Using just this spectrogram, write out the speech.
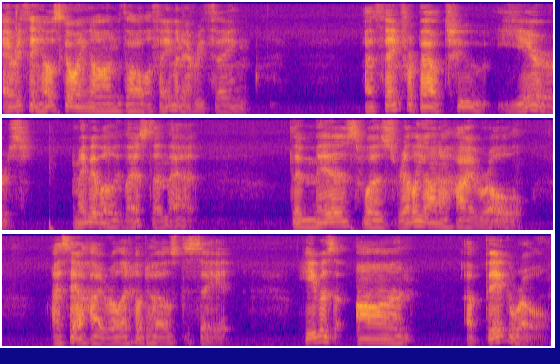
everything else going on with the Hall of Fame and everything, I think for about two years, maybe a little less than that, The Miz was really on a high roll. I say a high roll, I don't know how else to say it. He was on a big roll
